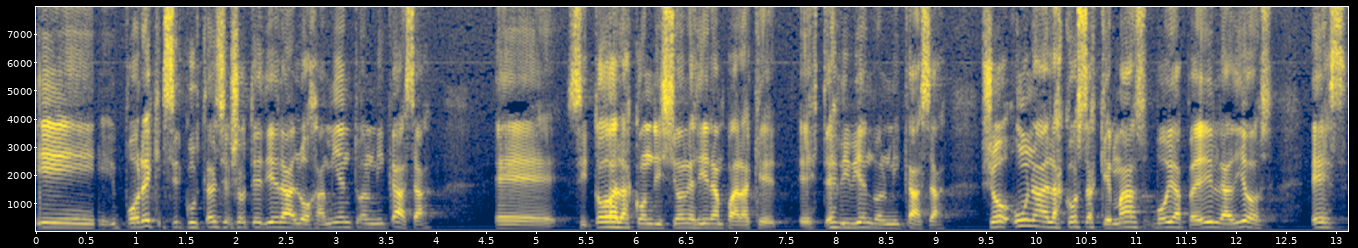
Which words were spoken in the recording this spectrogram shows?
y por X circunstancias yo te diera alojamiento en mi casa, eh, si todas las condiciones dieran para que estés viviendo en mi casa, yo una de las cosas que más voy a pedirle a Dios es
